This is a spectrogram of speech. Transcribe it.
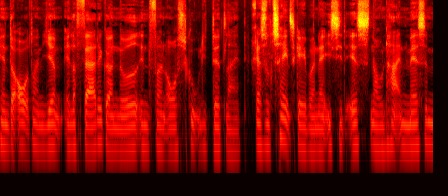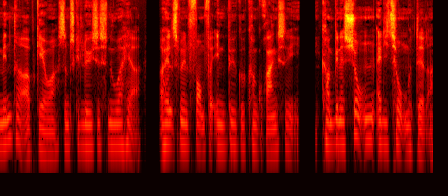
henter ordren hjem eller færdiggør noget inden for en overskuelig deadline. Resultatskaberne er i sit S, når hun har en masse mindre opgaver, som skal løses nu og her, og helst med en form for indbygget konkurrence i. Kombinationen af de to modeller,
